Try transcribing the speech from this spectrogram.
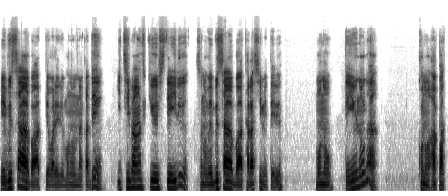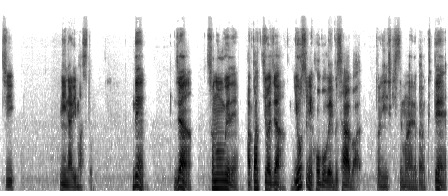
ー、Web サーバーって言われるものの中で、一番普及している、その Web サーバーたらしめてるものっていうのが、この Apache になりますと。で、じゃあ、その上で、Apache はじゃあ、要するにほぼ Web サーバーと認識してもらえればよくて、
